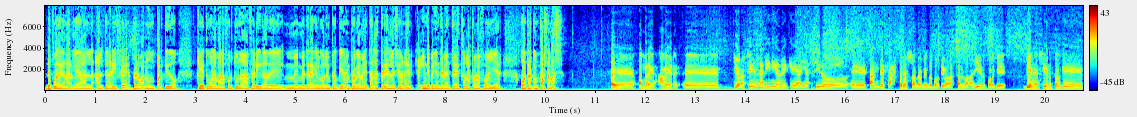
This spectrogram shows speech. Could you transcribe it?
después de ganarle al, al Tenerife, pero bueno, un partido que tuvo la mala fortuna Ferigra de meter aquel gol en propia, en propia meta, las tres lesiones, independientemente de esto, Las Palmas fue ayer otra comparsa más. Eh, hombre, a ver, eh, yo no estoy en la línea de que haya sido eh, tan desastrosa la Unión Deportiva Las Palmas ayer, porque bien es cierto que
